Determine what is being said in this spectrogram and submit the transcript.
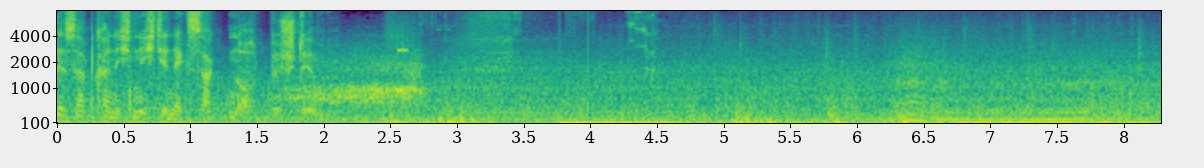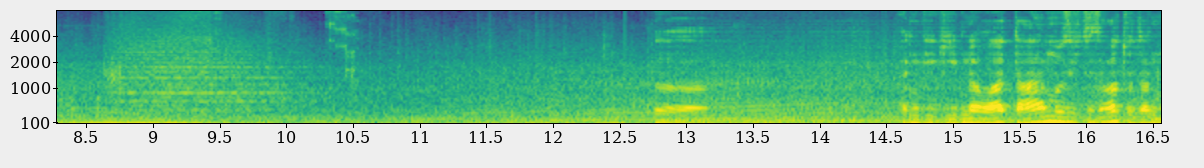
Deshalb kann ich nicht den exakten Ort bestimmen. Angegebener Ort, da muss ich das Auto dann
